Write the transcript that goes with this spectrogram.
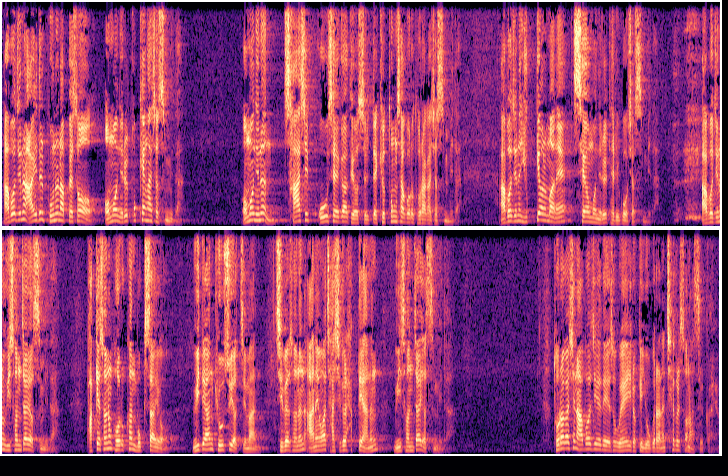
아버지는 아이들 보는 앞에서 어머니를 폭행하셨습니다. 어머니는 45세가 되었을 때 교통사고로 돌아가셨습니다. 아버지는 6개월 만에 새어머니를 데리고 오셨습니다. 아버지는 위선자였습니다. 밖에서는 거룩한 목사요, 위대한 교수였지만 집에서는 아내와 자식을 학대하는 위선자였습니다. 돌아가신 아버지에 대해서 왜 이렇게 욕을 하는 책을 써놨을까요?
